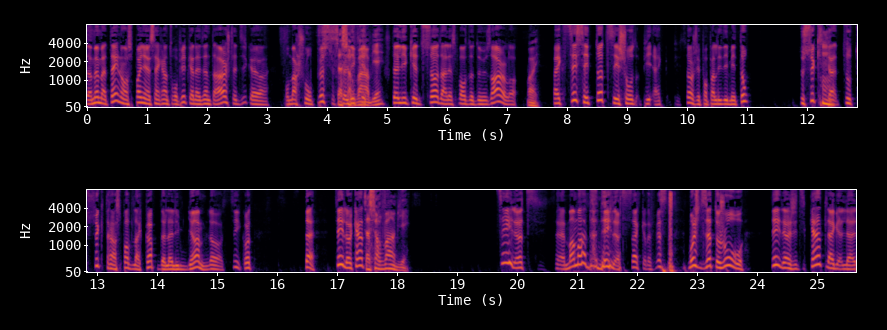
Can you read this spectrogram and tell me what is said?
demain matin, là, on se pogne un 53 pieds de Canadian Tower, je te dis que au marché aux puces, je Ça te se liquide- revend bien. Je te liquide ça dans l'espace de deux heures, là. Ouais. Fait que, tu sais, c'est toutes ces choses. Puis, euh, puis ça, j'ai pas parlé des métaux. Tous ceux qui, Hmm. tra- tous tous ceux qui transportent de la cope, de l'aluminium, là, tu sais, écoute, tu sais, là, quand Ça se revend bien. tu sais, là, à un moment donné, là, sacrifice. là. Moi, je disais toujours, tu sais, là, j'ai dit, quand la, la,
